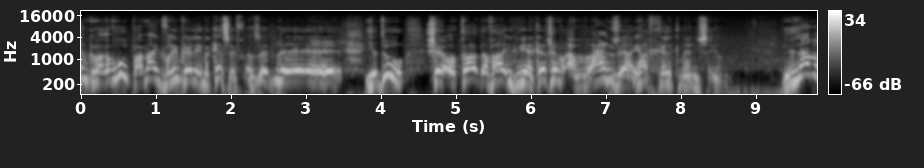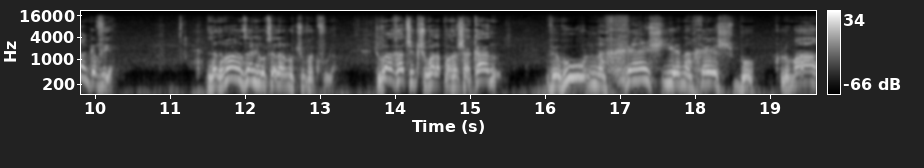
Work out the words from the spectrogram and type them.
הם כבר עברו פעמיים דברים כאלה עם הכסף, אז הם ידעו שאותו דבר עם גביע הכסף, אבל זה היה חלק מהניסיון. למה גביע? לדבר הזה אני רוצה לענות תשובה כפולה. תשובה אחת שקשורה לפרשה כאן, והוא נחש ינחש בו. כלומר,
